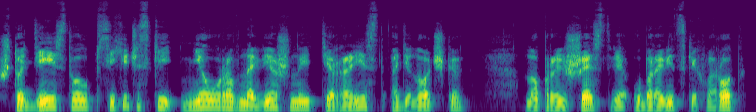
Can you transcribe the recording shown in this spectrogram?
что действовал психически неуравновешенный террорист-одиночка, но происшествие у Боровицких ворот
